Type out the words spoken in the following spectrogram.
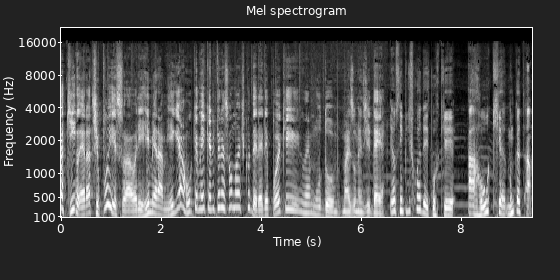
que era tipo isso. A Orihime era amiga e a Hulk é meio que era interesse romântico dele. Aí depois que né, mudou mais ou menos de ideia. Eu sempre discordei, porque a Hulk nunca a-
